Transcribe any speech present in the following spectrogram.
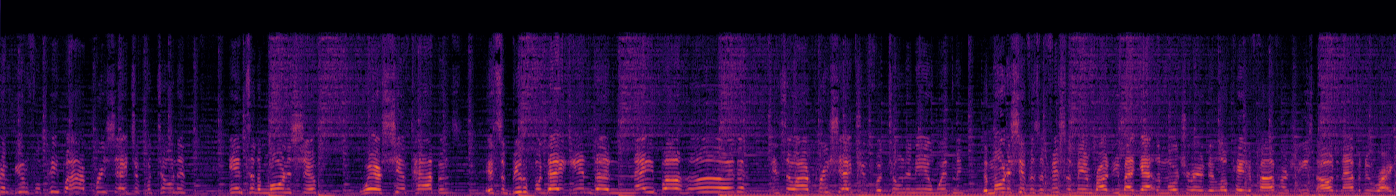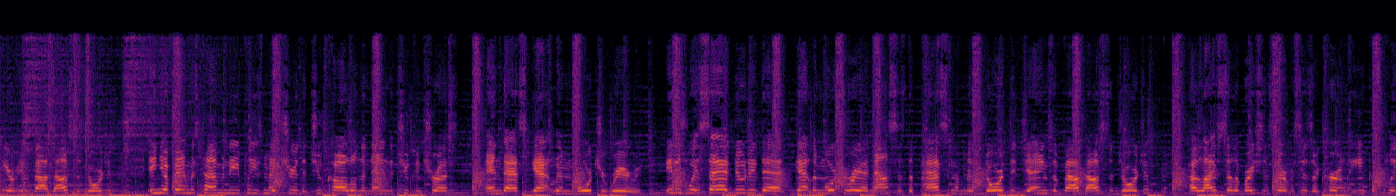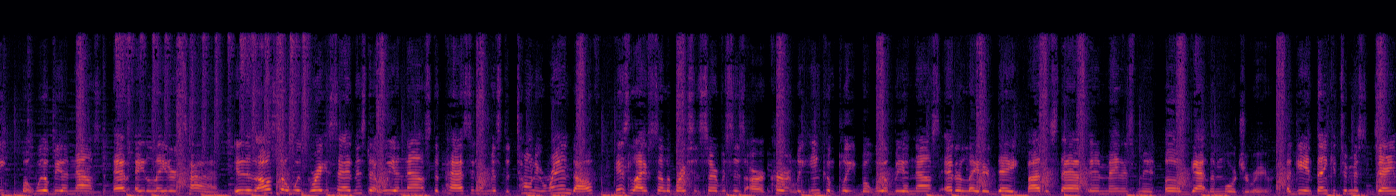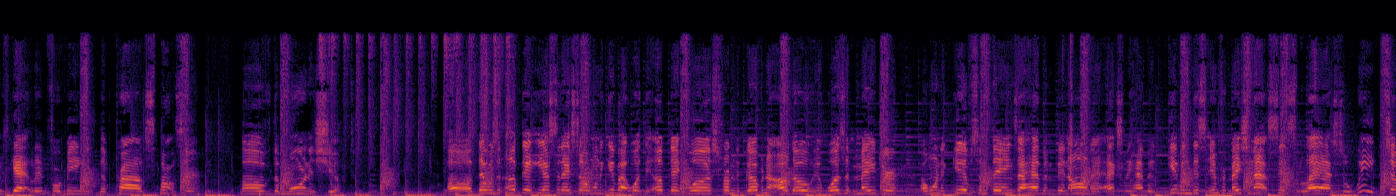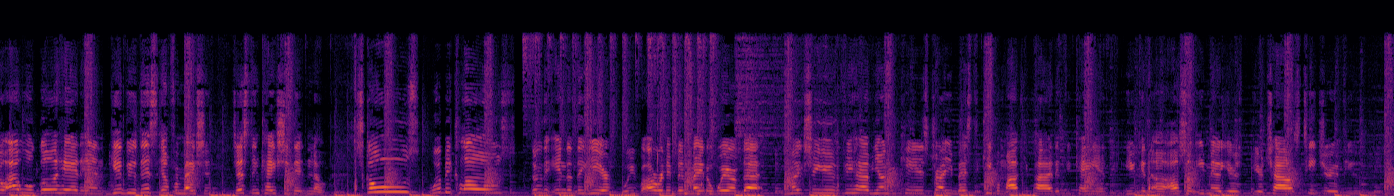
morning, beautiful people. I appreciate you for tuning into the morning shift where shift happens. It's a beautiful day in the neighborhood. And so I appreciate you for tuning in with me. The morning shift is officially being brought to you by Gatlin Mortuary. They're located 500 East Alden Avenue right here in Valdosta, Georgia. In your family's time of need, please make sure that you call on the name that you can trust, and that's Gatlin Mortuary. It is with sad duty that Gatlin Mortuary announces the passing of Miss Dorothy James of Valdosta, Georgia. Her life celebration services are currently incomplete, but will be announced at a later time. It is also with great sadness that we announce the passing of Mr. Tony Randolph. His life celebration services are currently incomplete, but will be announced at a later date by the staff and management of Gatlin Mortuary. Again, thank you to Mr. James Gatlin for being the proud sponsor of the morning shift. Uh, there was an update yesterday, so I want to give out what the update was from the governor. Although it wasn't major, I want to give some things I haven't been on. I actually haven't given this information out since last week. So I will go ahead and give you this information just in case you didn't know. Schools will be closed through the end of the year. We've already been made aware of that. Make sure you, if you have younger kids, try your best to keep them occupied if you can. You can uh, also email your, your child's teacher if you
